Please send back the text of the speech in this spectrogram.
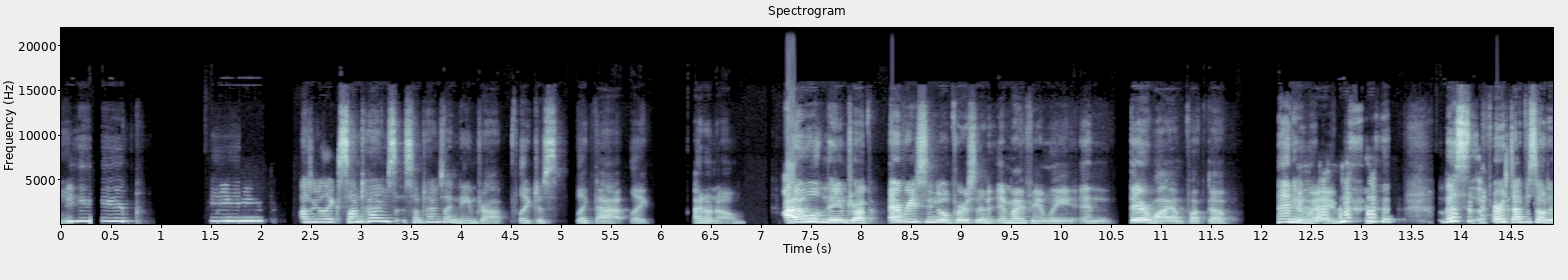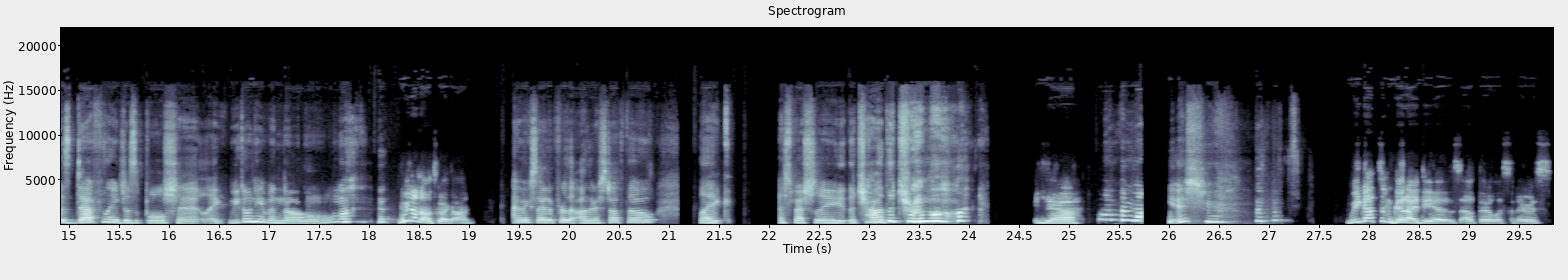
Yeah. beep. Beep. I was gonna be like sometimes sometimes I name drop like just like that. Like I don't know. I will name drop every single person in my family and they're why I'm fucked up. Anyway, this first episode is definitely just bullshit. Like we don't even know. We don't know what's going on. I'm excited for the other stuff though. Like especially the child the Dremel. Yeah. the mommy issues. We got some good ideas out there, listeners.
